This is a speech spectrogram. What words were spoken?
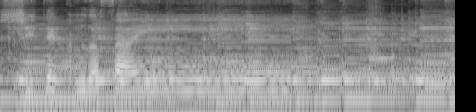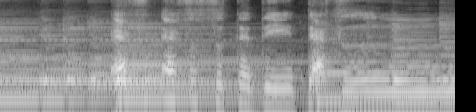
してください。SS ステディです。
